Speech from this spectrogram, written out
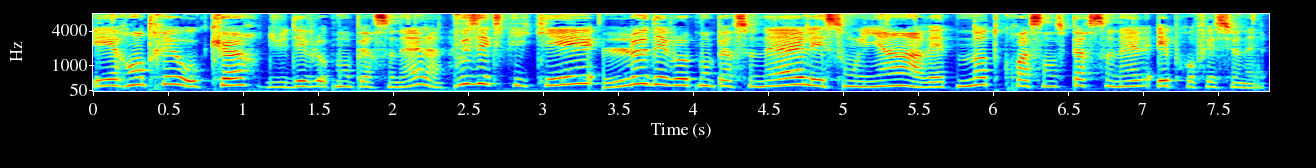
et rentrer au cœur du développement personnel, vous expliquer le développement personnel et son lien avec notre croissance personnelle et professionnelle.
